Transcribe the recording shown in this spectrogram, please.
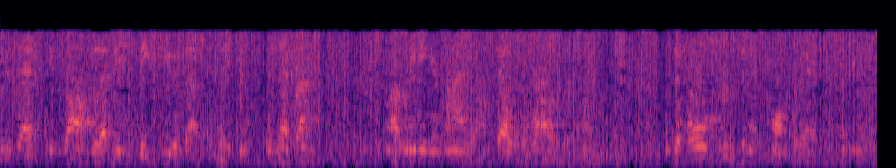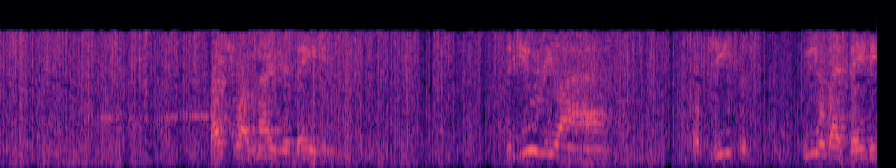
you was asking God to let me speak to you about that baby. Isn't that right? I'm not reading your mind, but I felt it a while ago. There's a whole truth in that moment of that. First of all, marry your baby. Realize that Jesus healed that baby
